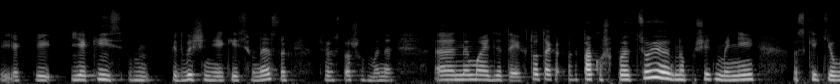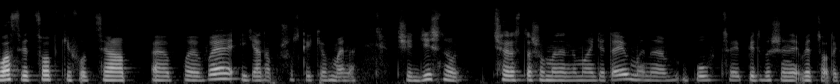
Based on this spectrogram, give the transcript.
які, якийсь м, підвищений якийсь внесок через те, що в мене е, немає дітей. Хто так, також працює, напишіть мені, скільки у вас відсотків оця е, ПВ, і я напишу, скільки в мене. Чи дійсно через те, що в мене немає дітей, в мене був цей підвищений відсоток.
